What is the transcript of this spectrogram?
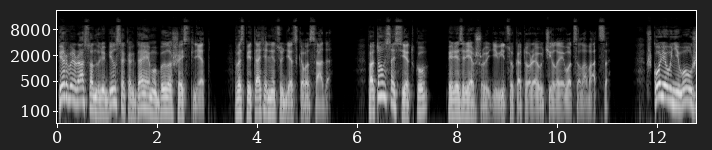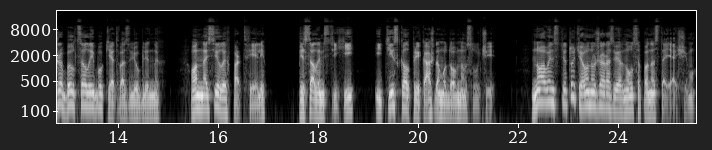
Первый раз он влюбился, когда ему было шесть лет, воспитательницу детского сада. Потом соседку, перезревшую девицу, которая учила его целоваться. В школе у него уже был целый букет возлюбленных. Он носил их в портфеле, писал им стихи и тискал при каждом удобном случае. Ну а в институте он уже развернулся по-настоящему.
